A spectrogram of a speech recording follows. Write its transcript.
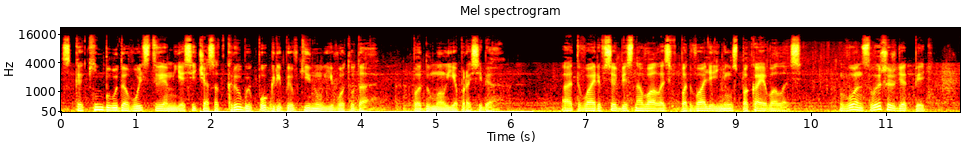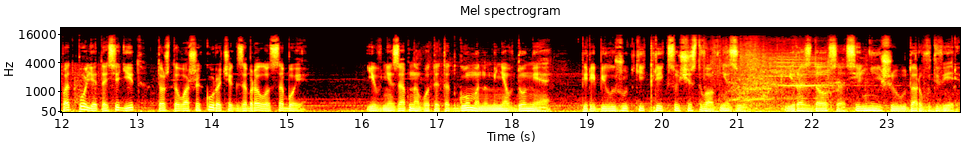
С каким бы удовольствием я сейчас открыл бы погреб и вкинул его туда, подумал я про себя. А тварь все бесновалась в подвале и не успокаивалась. Вон, слышишь, дед Петь, подполье-то сидит, то, что ваших курочек забрало с собой. И внезапно вот этот гомон у меня в доме перебил жуткий крик существа внизу и раздался сильнейший удар в дверь.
